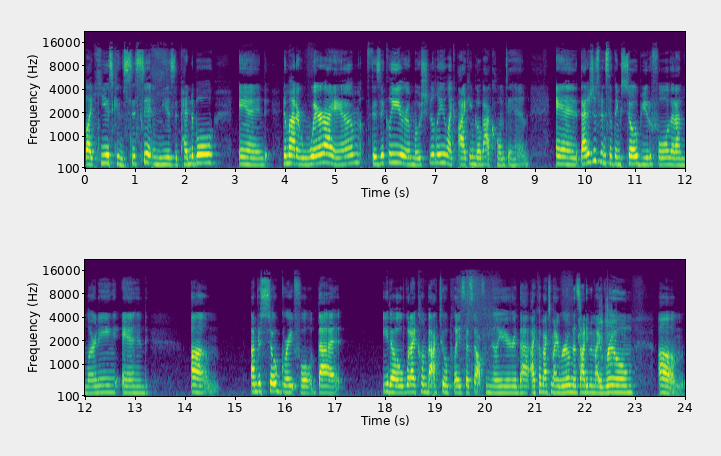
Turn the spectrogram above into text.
like he is consistent and he is dependable. And no matter where I am physically or emotionally, like I can go back home to him. And that has just been something so beautiful that I'm learning and um I'm just so grateful that you know, when I come back to a place that's not familiar, that I come back to my room that's not even my room, um,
